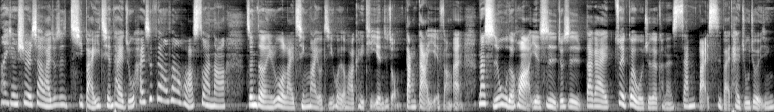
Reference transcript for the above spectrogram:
那一个人 share 下来就是七百一千泰铢，还是非常非常划算呐！真的，你如果来清迈有机会的话，可以体验这种当大爷方案。那食物的话，也是就是大概最贵，我觉得可能三百四百泰铢就已经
